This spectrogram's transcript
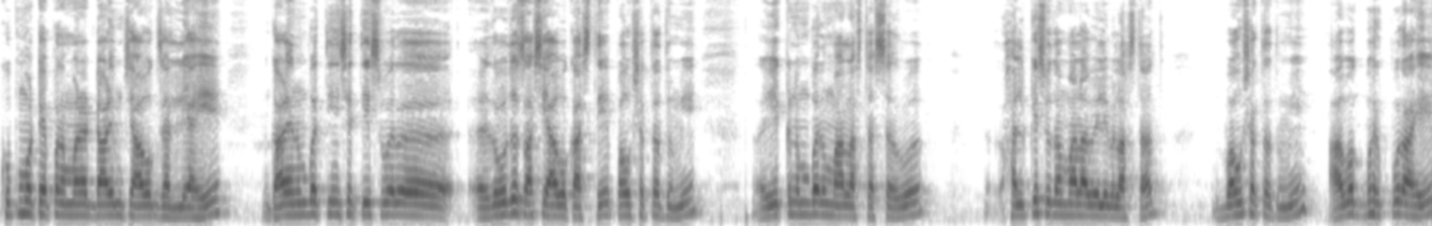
खूप मोठ्या प्रमाणात डाळिंबची आवक झालेली आहे. गाळ्या नंबर तीनशे तीसवर रोजच अशी आवक असते. पाहू शकता तुम्ही एक नंबर माल असतात सर्व. हलकेसुद्धा माल अवेलेबल असतात. पाहू शकता तुम्ही आवक भरपूर आहे.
